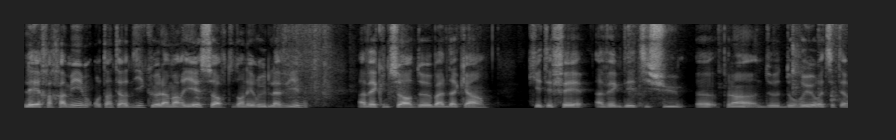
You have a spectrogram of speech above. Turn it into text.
Les Chachamim ont interdit que la mariée sorte dans les rues de la ville avec une sorte de baldaquin qui était fait avec des tissus euh, pleins de dorures, etc.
